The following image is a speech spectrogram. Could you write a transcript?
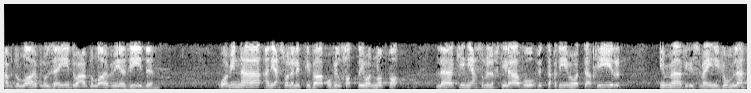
عبد الله بن زيد وعبد الله بن يزيد. ومنها أن يحصل الاتفاق في الخط والنطق لكن يحصل الاختلاف في التقديم والتأخير إما في الاسمين جملة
